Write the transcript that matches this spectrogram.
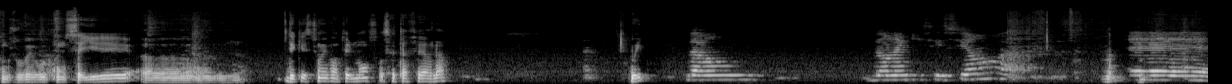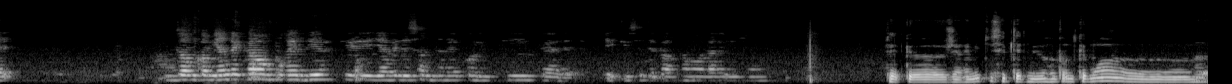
Donc je vais vous le conseiller. Euh, Des questions éventuellement sur cette affaire-là? Oui? Dans, dans l'Inquisition, euh, dans combien de cas on pourrait dire qu'il y avait des intérêts politiques euh, et que c'était pas vraiment la religion Peut-être que Jérémy, tu sais peut-être mieux répondre que moi. euh,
